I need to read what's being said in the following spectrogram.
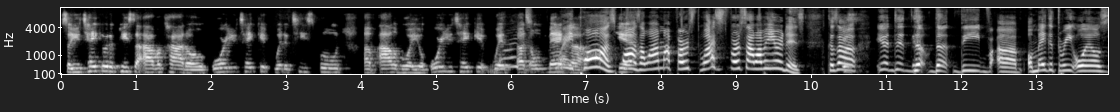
So you take it with a piece of avocado, or you take it with a teaspoon of olive oil, or you take it with what? an omega. Wait, pause, yeah. pause. Why am I first? Why is the first time I'm hearing this? Because uh, the the the, the uh, omega three oils,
